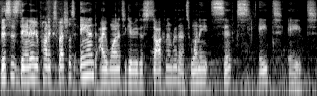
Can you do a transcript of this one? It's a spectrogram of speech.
This is Daniel, your product specialist, and I wanted to give you the stock number. That's 18688.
